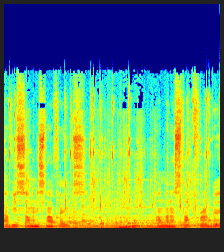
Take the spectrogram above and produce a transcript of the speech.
I've used so many snowflakes. I'm gonna stop for a bit.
